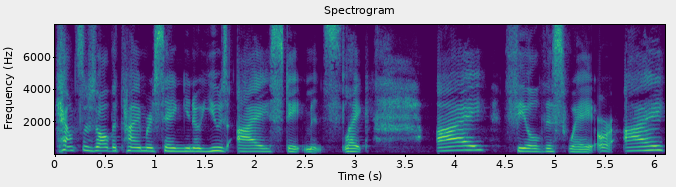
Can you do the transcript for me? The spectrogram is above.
counselors all the time are saying, you know, use I statements like, I feel this way, or I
